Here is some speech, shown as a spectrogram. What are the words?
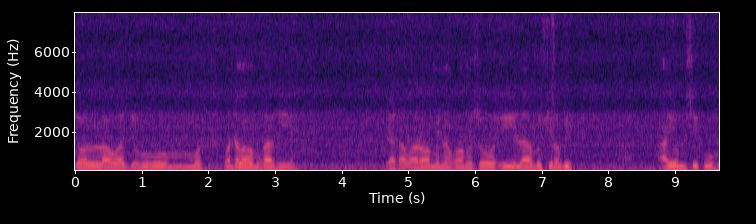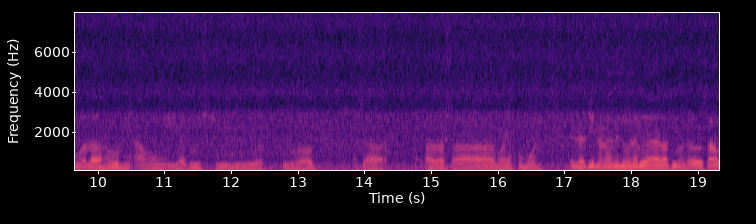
dhalla wajhuhum muswadda wa hum min ila busyra bih ayum sikuhu ala aw yadusu turab asa ala sama yakumun. Alladhina la minuna bil ayati wa salu saw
